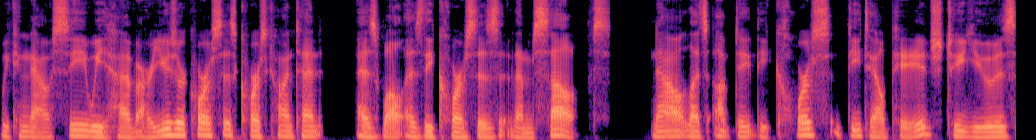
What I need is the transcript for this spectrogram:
We can now see we have our user courses, course content, as well as the courses themselves. Now let's update the course detail page to use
